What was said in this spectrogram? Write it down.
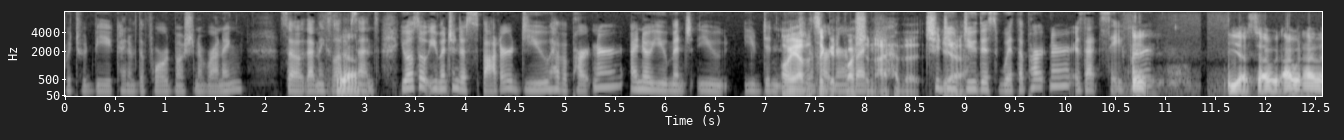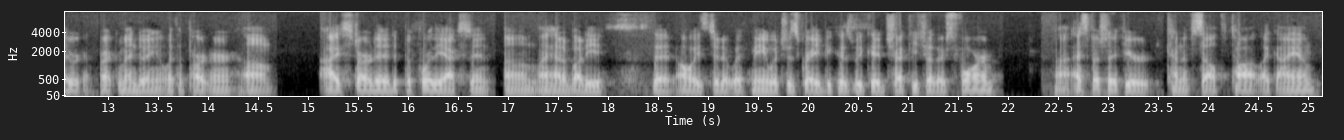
which would be kind of the forward motion of running. So that makes a lot of sense. You also you mentioned a spotter. Do you have a partner? I know you mentioned you you didn't. oh yeah, that's a good partner, but question. I had that. Should yeah. you do this with a partner? Is that safer? It- yes, I would. I would highly rec- recommend doing it with a partner. Um, I started before the accident. Um, I had a buddy that always did it with me, which is great because we could check each other's form, uh, especially if you're kind of self-taught like I am,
